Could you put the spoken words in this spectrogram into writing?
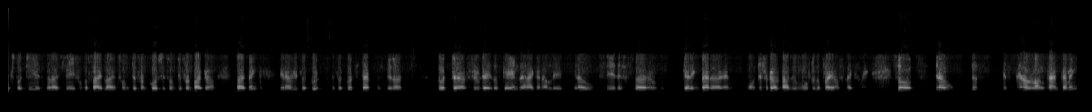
expertise that I see from the sidelines from different coaches from different backgrounds. So I think, you know, it's a good, it's a good step. Been a good uh, few days of games, and I can only, you know, see this uh, getting better and more difficult as we move to the playoffs next week. So, you know, just it's been a long time coming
